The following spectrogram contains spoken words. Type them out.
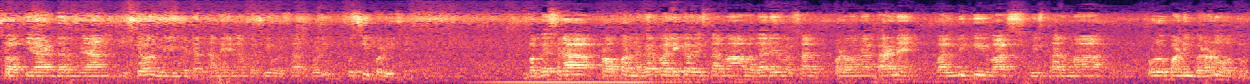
છ થી આઠ દરમિયાન ઇક્યાવન મિલીમીટર અને એના પછી વરસાદ પડી, ઓછી પડી છે. બગસરા પ્રોપર નગરપાલિકા વિસ્તારમાં વધારે વરસાદ પડવાના કારણે વાલ્મીકી વાસ વિસ્તારમાં થોડો પાણી ભરાણો હતો.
